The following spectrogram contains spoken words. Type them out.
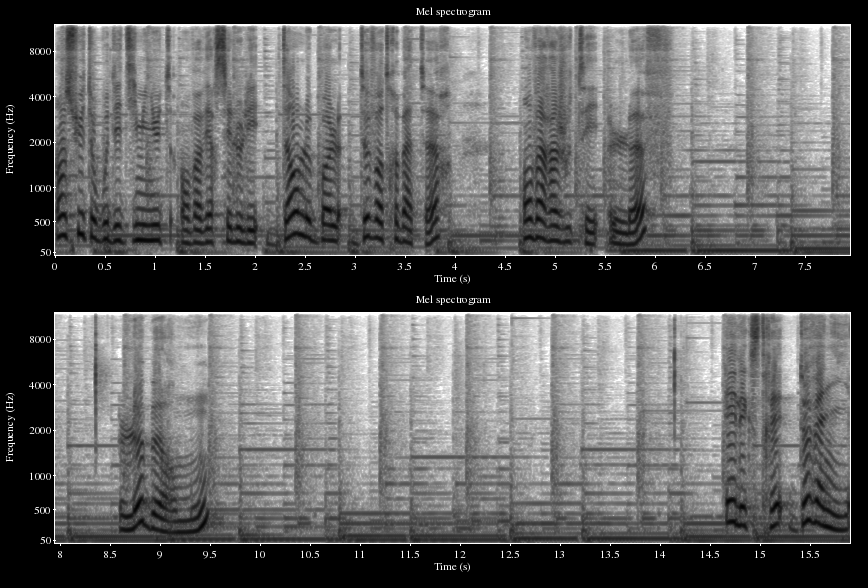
Ensuite, au bout des 10 minutes, on va verser le lait dans le bol de votre batteur. On va rajouter l'œuf, le beurre mou, et l'extrait de vanille.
